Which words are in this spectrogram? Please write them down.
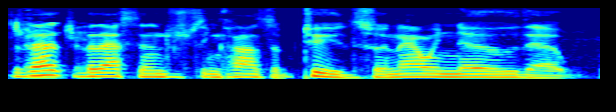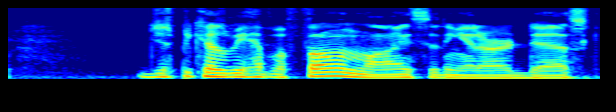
But, Gotcha. that, but that's an interesting concept too. So now we know that just because we have a phone line sitting at our desk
